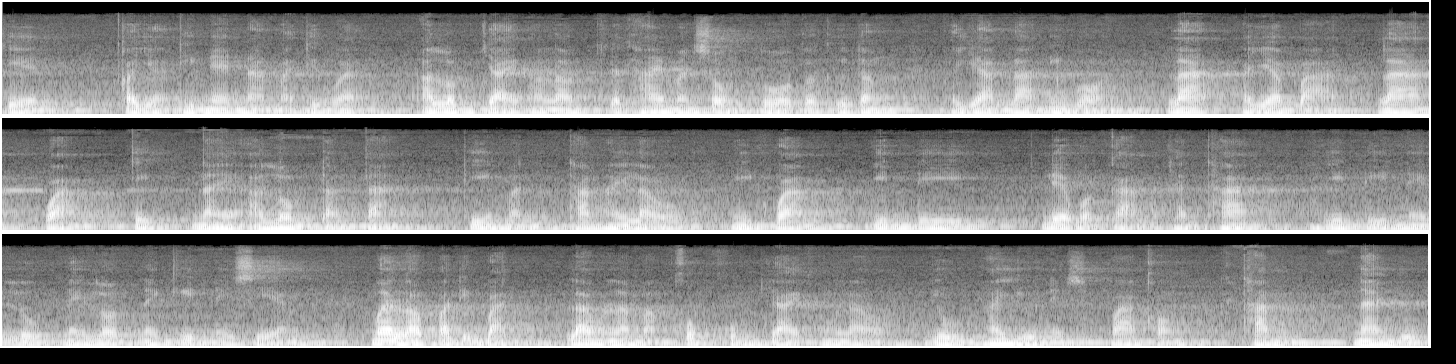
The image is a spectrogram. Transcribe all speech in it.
เจน ก็อย่างที่แนะนำหมายถึงว่า อารมณ์ใจของเราจะให้มันส่งตัวก็คือต้องพยายามละนิวรณ์ละพยาบาทละความติดในอารมณ์ต่างๆ ที่มันทำให้เรามีความยินดี เรียกว่าการฉันทะยินดีในรูปในรสในกลิ่นในเสียง เมื่อเราปฏิบัติแล้วเรามาควบคุมใจของเราอยู่ให้อยู่ในสภาพของธรรมนาอยู่ใน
